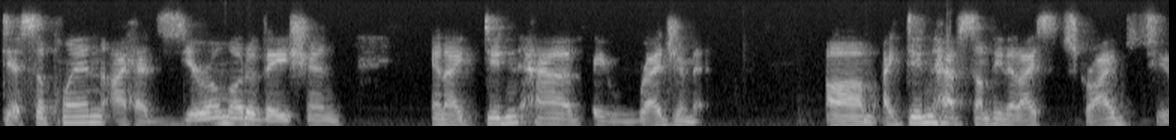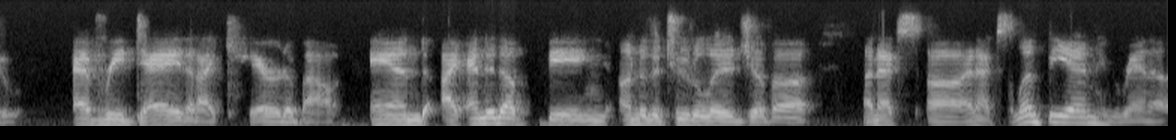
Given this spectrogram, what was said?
discipline. I had zero motivation and i didn't have a regimen. Um, i didn't have something that i subscribed to every day that I cared about. And I ended up being under the tutelage of a an ex uh, an ex Olympian who ran a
